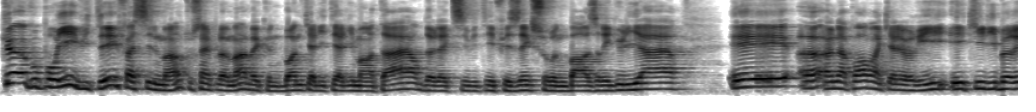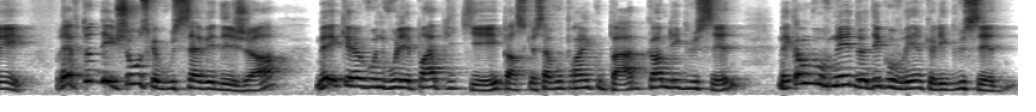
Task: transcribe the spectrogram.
que vous pourriez éviter facilement, tout simplement avec une bonne qualité alimentaire, de l'activité physique sur une base régulière et euh, un apport en calories équilibré. Bref, toutes des choses que vous savez déjà, mais que vous ne voulez pas appliquer parce que ça vous prend un coupable, comme les glucides. Mais comme vous venez de découvrir que les glucides,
